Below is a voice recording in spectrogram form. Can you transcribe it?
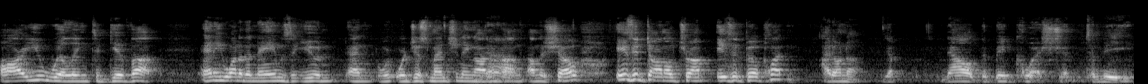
Are you willing to give up any one of the names that you and, and we're just mentioning on, on, on the show? Is it Donald Trump? Is it Bill Clinton? I don't know. Yep. Now, the big question to me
